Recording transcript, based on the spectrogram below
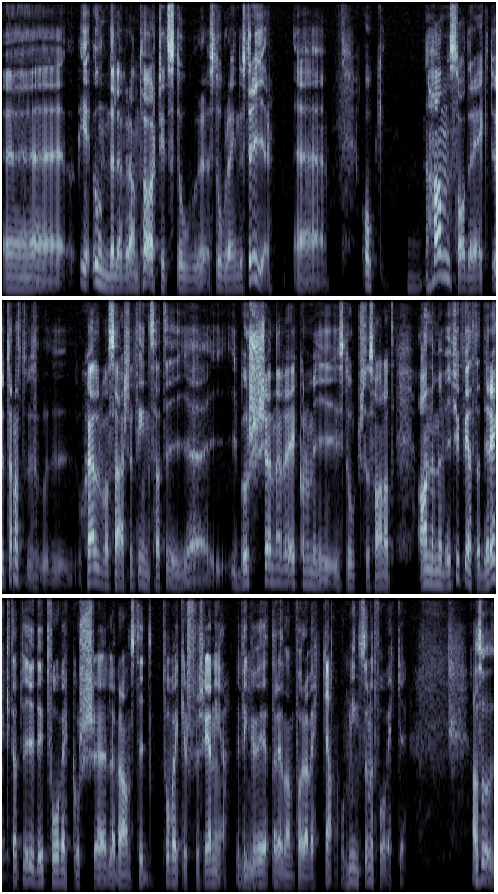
eh, är underleverantör till stor, stora industrier. Eh, och han sa direkt, utan att själv vara särskilt insatt i, eh, i börsen eller ekonomi i stort, så sa han att ah, nej, men vi fick veta direkt att vi, det är två veckors eh, leveranstid, två veckors förseningar. Det fick vi veta redan förra veckan, åtminstone två veckor. Alltså,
